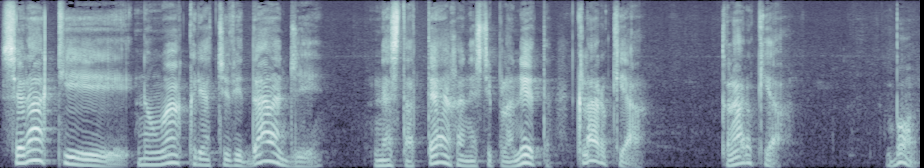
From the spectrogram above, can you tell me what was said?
Será que não há criatividade nesta Terra, neste planeta? Claro que há. Claro que há. Bom,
